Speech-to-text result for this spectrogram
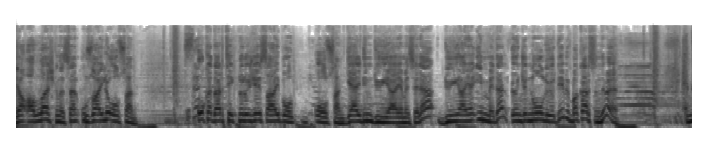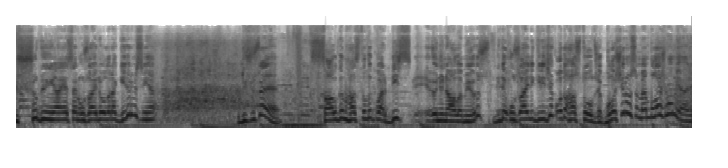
Ya Allah aşkına sen uzaylı olsan o kadar teknolojiye sahip ol- olsan geldin dünyaya mesela dünyaya inmeden önce ne oluyor diye bir bakarsın değil mi? Şimdi şu dünyaya sen uzaylı olarak gelir misin ya? Düşünsene salgın hastalık var biz önünü alamıyoruz. Bir de uzaylı girecek o da hasta olacak. Bulaşır mısın? Ben bulaşmam yani.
